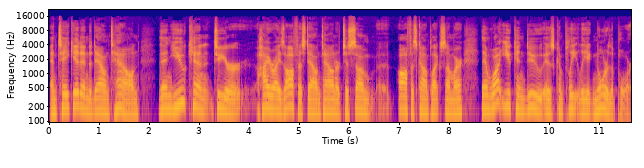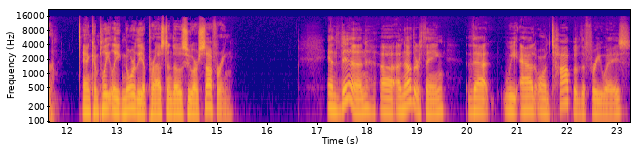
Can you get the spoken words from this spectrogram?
and take it into downtown, then you can, to your high rise office downtown or to some uh, office complex somewhere, then what you can do is completely ignore the poor and completely ignore the oppressed and those who are suffering. And then uh, another thing that we add on top of the freeways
